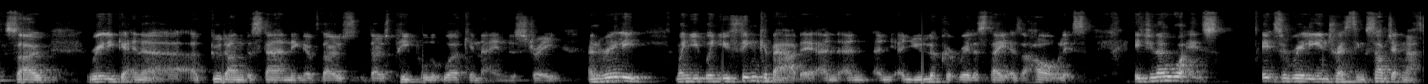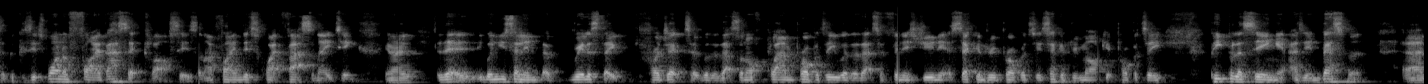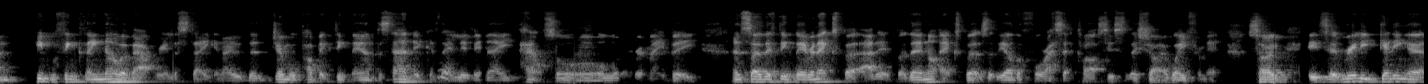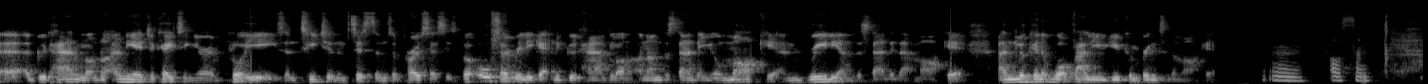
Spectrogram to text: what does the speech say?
So, really getting a, a, good understanding of those those people that work in that industry, and really when you when you think about it, and and and, and you look at real estate as a whole, it's is you know what? It's it's a really interesting subject matter because it's one of five asset classes and i find this quite fascinating you know when you're selling a real estate project whether that's an off-plan property whether that's a finished unit a secondary property a secondary market property people are seeing it as investment um, people think they know about real estate. You know, the general public think they understand it because they live in a house or, or, or, whatever it may be. And so they think they're an expert at it, but they're not experts at the other four asset classes. So they shy away from it. So it's really getting a, a good handle on not only educating your employees and teaching them systems and processes, but also really getting a good handle on, on understanding your market and really understanding that market and looking at what value you can bring to the market. Mm. Awesome.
